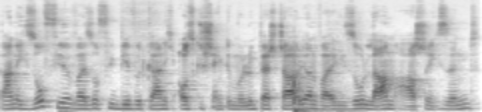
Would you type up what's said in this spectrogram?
gar nicht so viel, weil so viel Bier wird gar nicht ausgeschenkt im Olympiastadion, weil die so lahmarschig sind.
